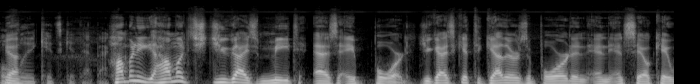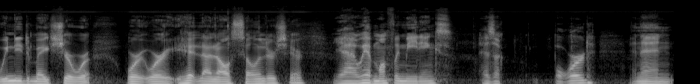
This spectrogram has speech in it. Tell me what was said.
Yeah. Hopefully the kids get that back. How many? How much do you guys meet as a board? Do you guys get together as a board and, and, and say, okay, we need to make sure we're we're we're hitting on all cylinders here? Yeah, we have monthly meetings as a board, and then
